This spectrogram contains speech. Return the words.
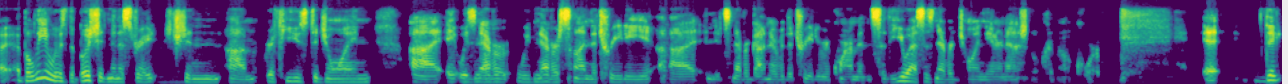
I believe it was the Bush administration um, refused to join. Uh, it was never we've never signed the treaty, uh, and it's never gotten over the treaty requirements. So the U.S. has never joined the International Criminal Court. It, the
